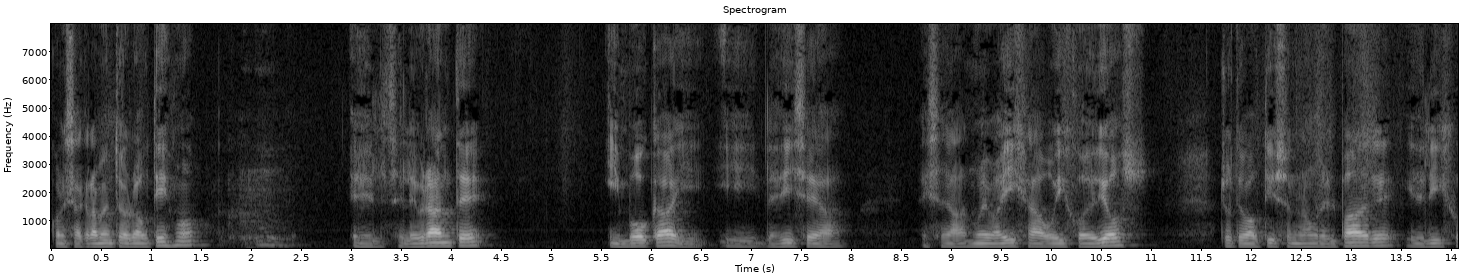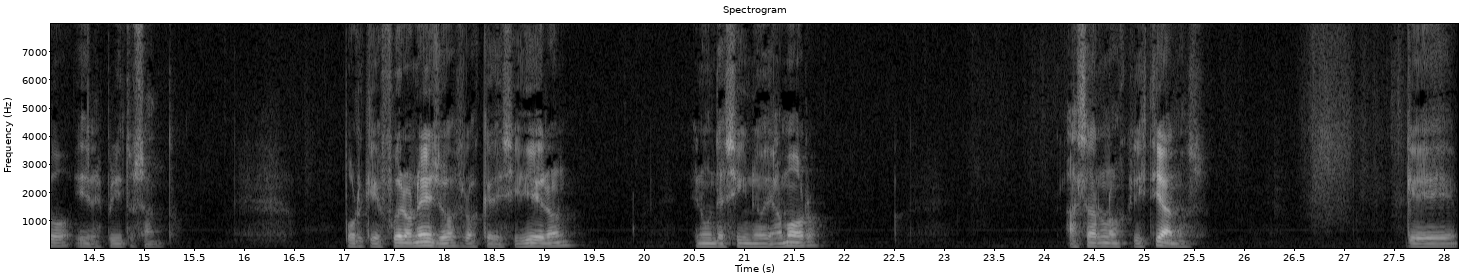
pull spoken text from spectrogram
con el sacramento del bautismo, el celebrante invoca y, le dice a esa nueva hija o hijo de Dios, yo te bautizo en el nombre del Padre y del Hijo y del Espíritu Santo. Porque fueron ellos los que decidieron, en un designio de amor, hacernos cristianos, que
